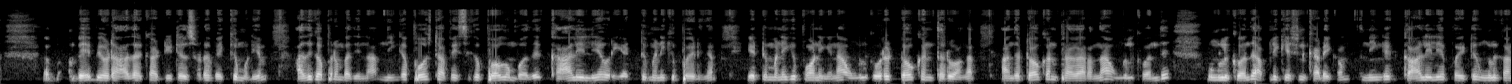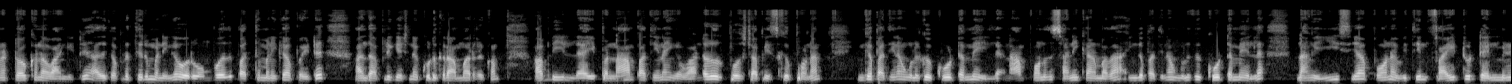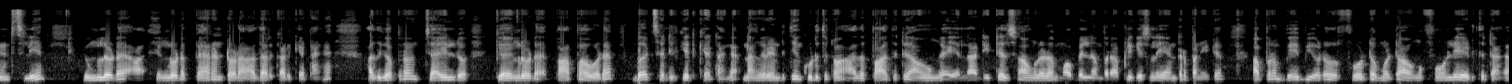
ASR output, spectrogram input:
பேபியோட ஆதார் கார்டு டீட்டெயில்ஸோட வைக்க முடியும். அதுக்கப்புறம் பார்த்தீங்கன்னா நீங்கள் போஸ்ட் ஆஃபீஸுக்கு போகும்போது காலையிலேயே ஒரு எட்டு மணிக்கு போயிடுங்க. எட்டு மணிக்கு போனீங்கன்னா உங்களுக்கு ஒரு டோக்கன் தருவாங்க. அந்த டோக்கன் பிரகாரம் தான் உங்களுக்கு வந்து உங்களுக்கு வந்து அப்ளிகேஷன் கிடைக்கும். நீங்கள் காலையிலேயே போயிட்டு உங்களுக்கான டோக்கனை வாங்கிட்டு அதுக்கப்புறம் திரும்ப நீங்கள் ஒரு ஒம்பது பத்து மணிக்காக போயிட்டு அந்த அப்ளிகேஷனை கொடுக்குற மாதிரி இருக்கும். அப்படி இல்லை இப்போ நான் பார்த்தீங்கன்னா இங்கே வண்டலூர் போஸ்ட் ஆஃபீஸ்க்கு போனேன். இங்கே பார்த்தீங்கன்னா உங்களுக்கு கூட்டமே இல்லை. நான் போனது சனிக்கிழமை தான். இங்கே பார்த்தீங்கன்னா உங்களுக்கு கூட்டமே இல்லை. நாங்கள் ஈஸியாக போன வித்தின் ஃபைவ் டு டென் மினிட்ஸ்லேயே உங்களோட எங்களோட பேரண்ட்டோட ஆதார் கார்டு கேட்டாங்க. அதுக்கப்புறம் சைல்டு எங்களோட பாப்பாவோட பர்த் சர்டிஃபிகேட் கேட்டாங்க. நாங்கள் ரெண்டுத்தையும் கொடுத்துட்டோம் அதை பார்த்துட்டு அவங்க எல்லா டீட்டெயில்ஸும் அவங்களோட மொபைல் நம்பர் அப்ளிகேஷனில் என்டர் பண்ணிவிட்டு அப்புறம் பேபியோட ஒரு ஃபோட்டோ மட்டும் அவங்க ஃபோன்லேயே எடுத்துட்டாங்க.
